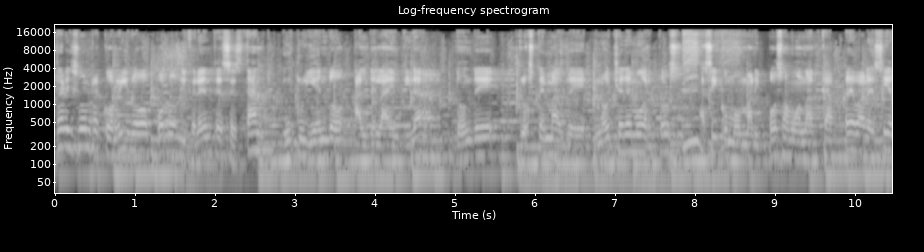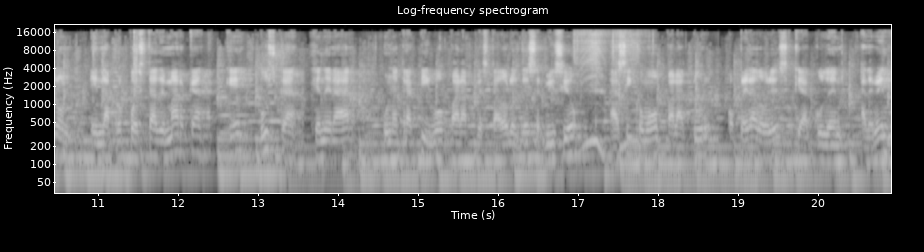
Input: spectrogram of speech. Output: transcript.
realizó un recorrido por los diferentes stands, incluyendo al de la entidad, donde los temas de Noche de Muertos, así como Mariposa Monarca, prevalecieron en la propuesta de marca que busca generar un atractivo para prestadores de servicio, así como para tour operadores que acuden al evento.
